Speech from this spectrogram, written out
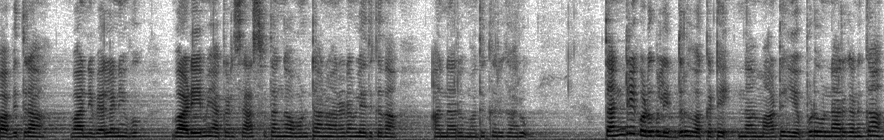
పవిత్ర వాడిని వెళ్ళనివ్వు. వాడేమీ అక్కడ శాశ్వతంగా ఉంటాను అనడం లేదు కదా అన్నారు మధుకర్ గారు. తండ్రి కొడుకులు ఇద్దరూ ఒక్కటే. నా మాట ఎప్పుడు ఉన్నారు గనక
